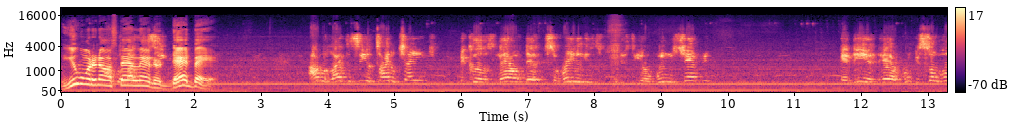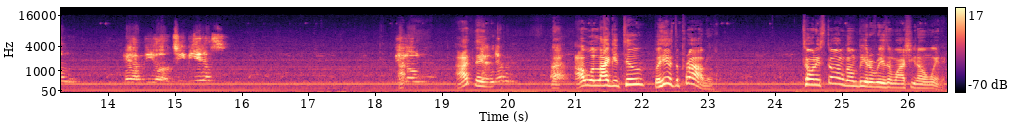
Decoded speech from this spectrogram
You wanted on like to Statlander see- that bad. I would like to see a title change because now that Saraya is, is the uh, women's champion, and then have Ruby Soho have the uh, TBS. You I- know, I think that I, I would like it too, but here's the problem. Toni Storm gonna be the reason why she don't win it.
